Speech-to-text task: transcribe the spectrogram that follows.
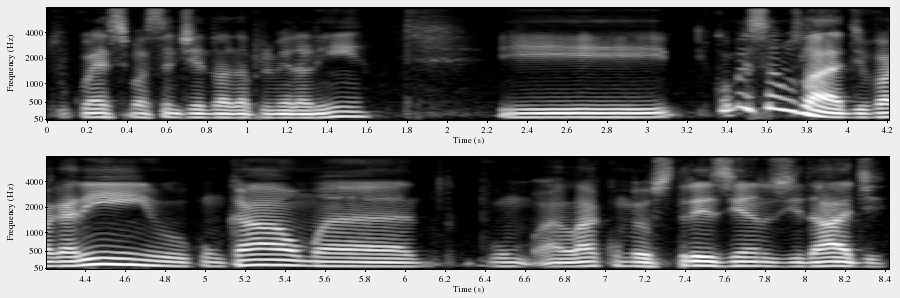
tu conhece bastante gente lá da primeira linha. E começamos lá, devagarinho, com calma. Com, lá com meus 13 anos de idade,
